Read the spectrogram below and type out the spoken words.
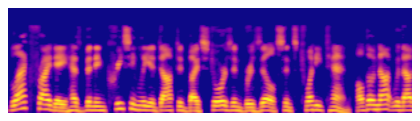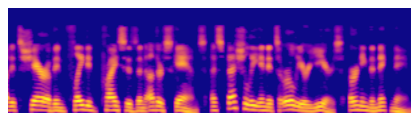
Black Friday has been increasingly adopted by stores in Brazil since 2010, although not without its share of inflated prices and other scams, especially in its earlier years, earning the nickname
